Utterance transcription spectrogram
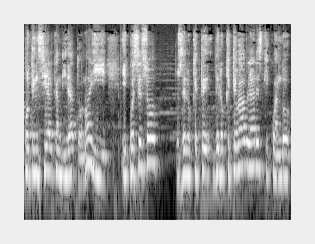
potencial candidato, ¿no? Y, y pues eso, pues de lo que te, de lo que te va a hablar es que cuando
